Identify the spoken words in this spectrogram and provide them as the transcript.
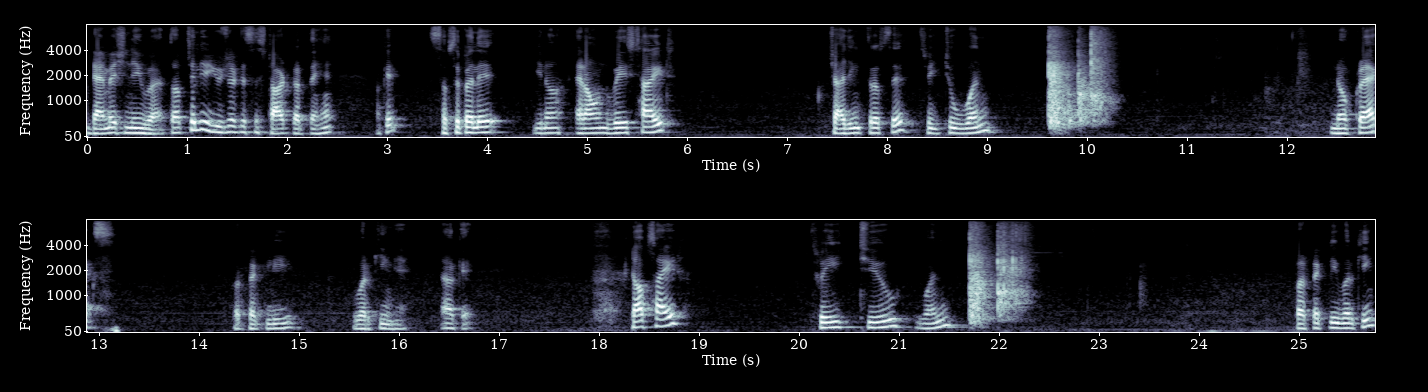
डैमेज नहीं हुआ है। तो अब चलिए यूजल टेस्ट स्टार्ट करते हैं। ओके सबसे पहले you know around waist height charging तरफ़ से three two one no cracks perfectly working है. Okay top side three two one perfectly working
